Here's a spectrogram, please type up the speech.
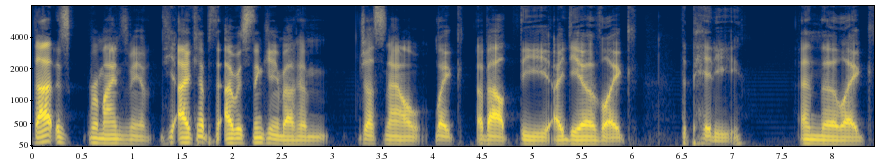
that is reminds me of I kept I was thinking about him just now, like about the idea of like the pity and the like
